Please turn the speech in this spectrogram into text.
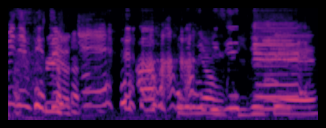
케빈 형 뒤질게. 뒤질게.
